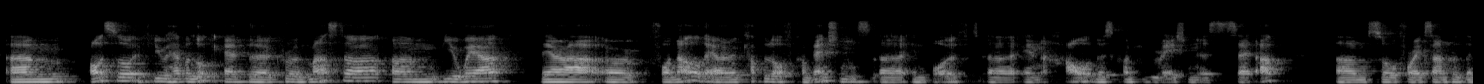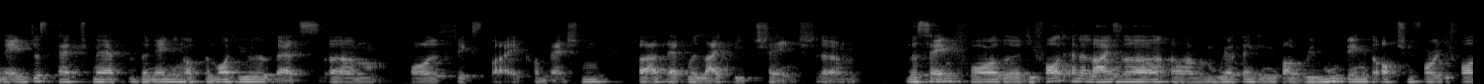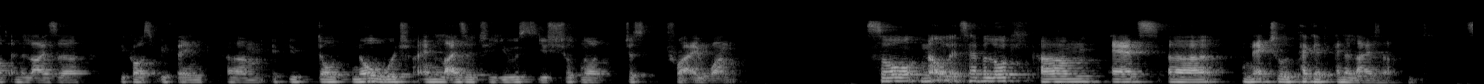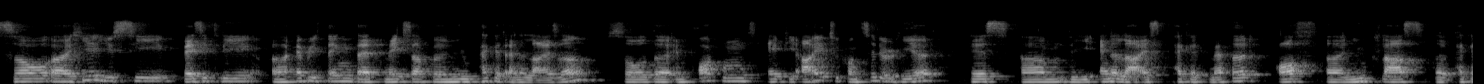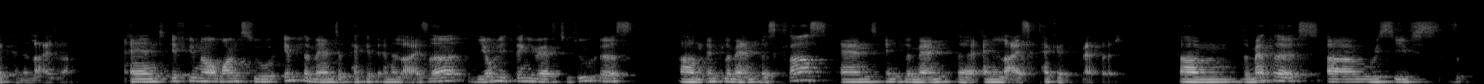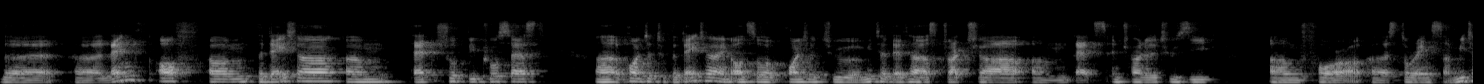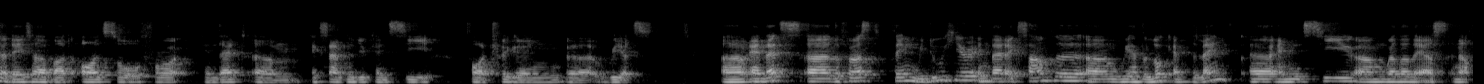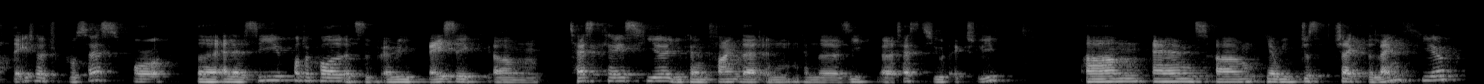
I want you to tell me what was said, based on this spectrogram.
Um, also, if you have a look at the current master, um, be aware there are, uh, for now, there are a couple of conventions uh, involved uh, in how this configuration is set up. Um, so, for example, the name dispatch map, the naming of the module, that's um, all fixed by convention, but that will likely change. Um, the same for the default analyzer. Um, we are thinking about removing the option for a default analyzer because we think um, if you don't know which analyzer to use, you should not just try one. So now let's have a look um, at uh, an actual packet analyzer. So uh, here you see basically uh, everything that makes up a new packet analyzer. So the important API to consider here is um, the analyze packet method of a new class, the packet analyzer. And if you now want to implement a packet analyzer, the only thing you have to do is um, implement this class and implement the analyze packet method. Um, the method um, receives the uh, length of um, the data um, that should be processed uh, pointed to the data and also pointed to a metadata structure um, that's internal to Zeek um, for uh, storing some metadata, but also for, in that example, you can see for triggering uh, weirds. Uh, and that's uh, the first thing we do here in that example. Um, we have a look at the length uh, and see um, whether there's enough data to process for the LLC protocol. It's a very basic um, test case here. You can find that in, in the Zeek uh, test suite actually. Um, and um, yeah, we just check the length here.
